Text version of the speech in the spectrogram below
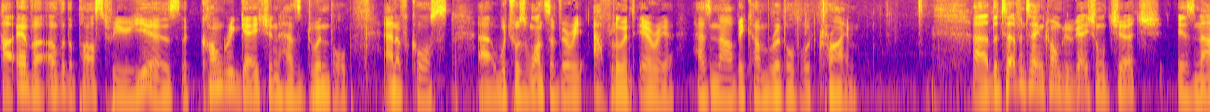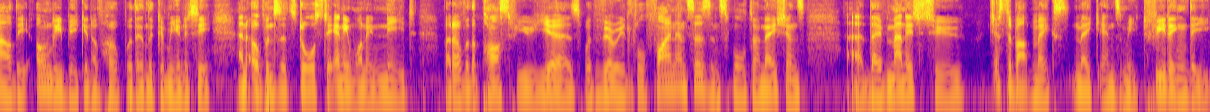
However, over the past few years, the congregation has dwindled, and of course, uh, which was once a very affluent area, has now become riddled with crime. Uh, the Turffontein Congregational Church is now the only beacon of hope within the community and opens its doors to anyone in need. But over the past few years, with very little finances and small donations, uh, they've managed to just about make, make ends meet, feeding the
